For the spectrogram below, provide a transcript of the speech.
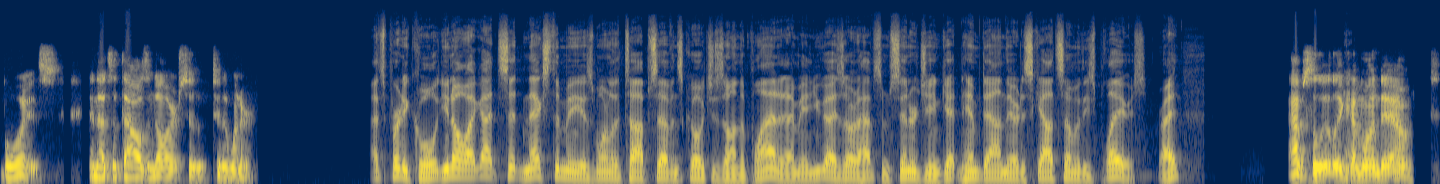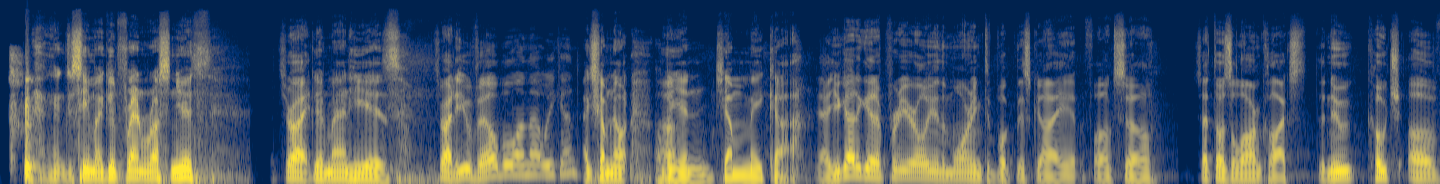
boys and that's a thousand dollars to to the winner That's pretty cool. You know, I got sitting next to me is one of the top sevens coaches on the planet. I mean, you guys ought to have some synergy in getting him down there to scout some of these players, right? Absolutely come on down to see my good friend Russ Newth. That's right. Good man he is. That's That's right. Are you available on that weekend? Actually, I'm not. I'll Oh. be in Jamaica. Yeah, you got to get up pretty early in the morning to book this guy, folks. So set those alarm clocks. The new coach of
